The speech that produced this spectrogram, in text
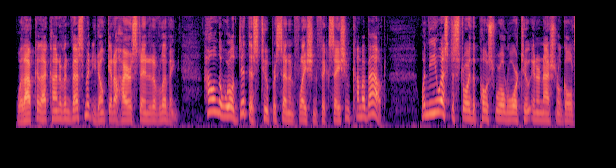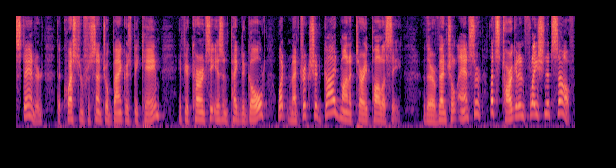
Without that kind of investment, you don't get a higher standard of living. How in the world did this 2% inflation fixation come about? When the U.S. destroyed the post World War II international gold standard, the question for central bankers became if your currency isn't pegged to gold, what metrics should guide monetary policy? Their eventual answer let's target inflation itself.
